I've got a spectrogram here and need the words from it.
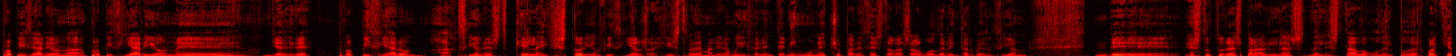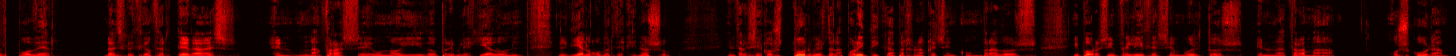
propiciaron, propiciaron eh, ya diré, propiciaron acciones que la historia oficial registra de manera muy diferente. Ningún hecho parece estar a salvo de la intervención de estructuras paralelas del Estado o del poder. Cualquier poder, la descripción certera es en una frase, un oído privilegiado, el diálogo vertiginoso entre hijos turbios de la política, personajes encumbrados y pobres infelices envueltos en una trama oscura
